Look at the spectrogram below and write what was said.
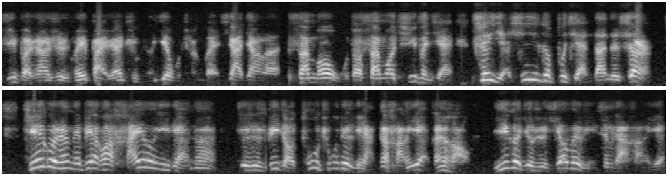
基本上是每百元主营业务成本下降了三毛五到三毛七分钱，这也是一个不简单的事儿。结构上的变化还有一点呢，就是比较突出的两个行业很好，一个就是消费品生产行业，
